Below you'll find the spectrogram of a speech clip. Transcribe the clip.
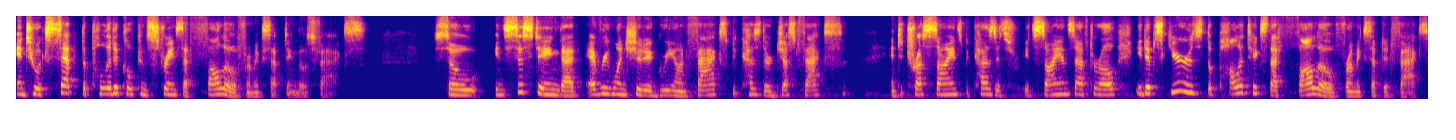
and to accept the political constraints that follow from accepting those facts. So insisting that everyone should agree on facts because they're just facts and to trust science because it's it's science after all it obscures the politics that follow from accepted facts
